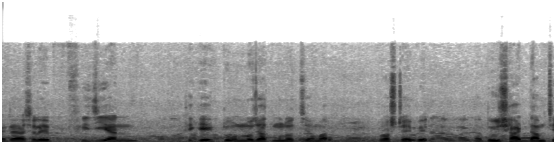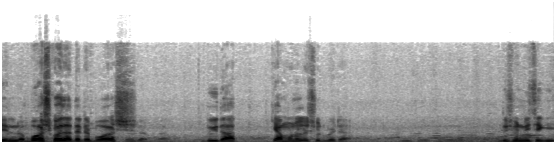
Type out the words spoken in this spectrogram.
এটা আসলে ফিজিয়ান থেকে একটু অন্য জাত মনে হচ্ছে আমার। ক্রস টাইপের দুই ষাট দাম চেয়ে নিল। বয়স কয় দাঁত এটার বয়স? দুই দাঁত। কেমন হলে ছুটবে এটা দুশোর নিচে কি?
